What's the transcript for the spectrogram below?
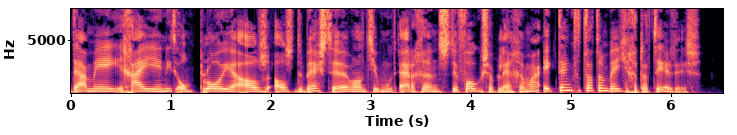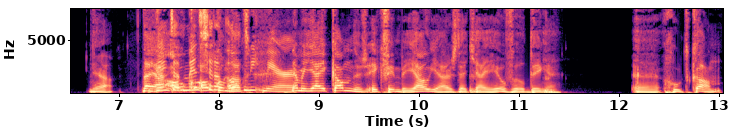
daarmee ga je je niet ontplooien als, als de beste. Want je moet ergens de focus op leggen. Maar ik denk dat dat een beetje gedateerd is. Ja. ik denk dat mensen dat ook niet meer... Ja, maar jij kan dus. Ik vind bij jou juist dat jij heel veel dingen eh, goed kan.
